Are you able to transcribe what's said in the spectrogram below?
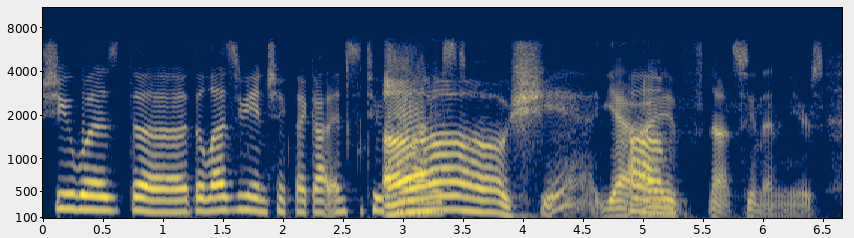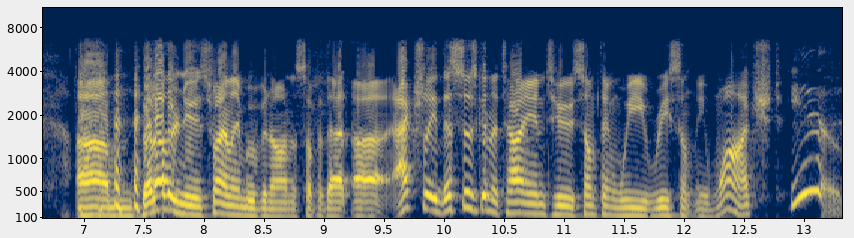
She was the the lesbian chick that got institutionalized. Oh shit! Yeah, Um, I've not seen that in years. Um, but other news, finally moving on and stuff like that. Uh, actually, this is going to tie into something we recently watched, Ew.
